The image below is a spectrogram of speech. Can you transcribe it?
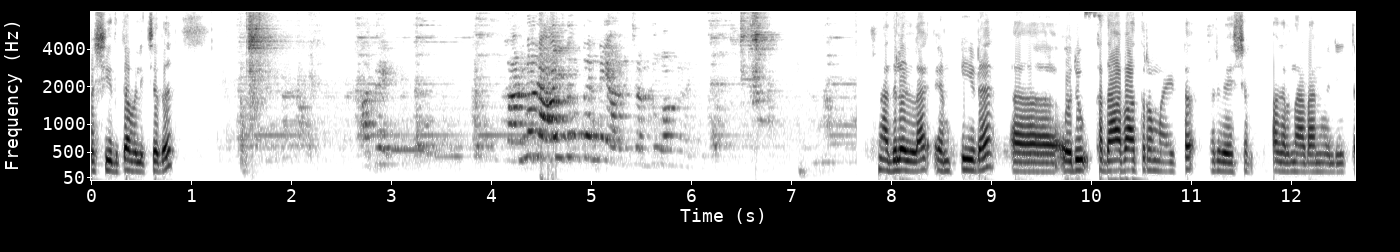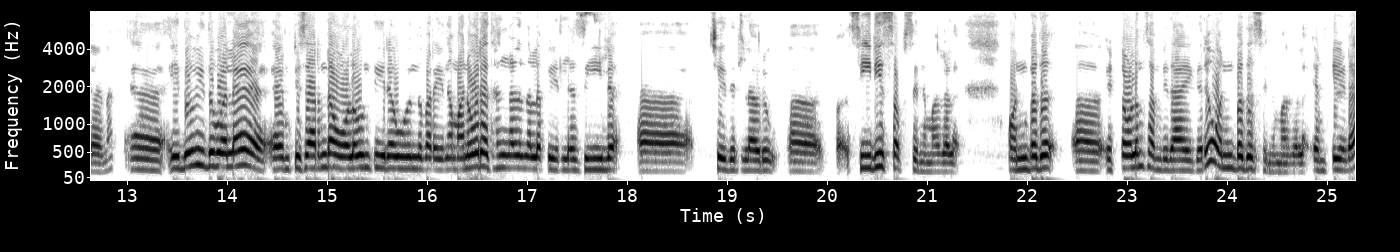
റഷീദ് ക വിളിച്ചത്. അതെ. കണ്ണൊരായുധം അതിലുള്ള എം ടിയുടെ ഒരു കഥാപാത്രമായിട്ട് ഒരു വേഷം പകർന്നാടാൻ വേണ്ടിയിട്ടാണ്. ഇതും ഇതുപോലെ എം ടി സാറിന്റെ ഓളവും തീരവും എന്ന് പറയുന്ന മനോരഥങ്ങൾ എന്നുള്ള പേരിൽ സീൽ ചെയ്തിട്ടുള്ള ഒരു സീരീസ് ഓഫ് സിനിമകൾ ഒൻപത് എട്ടോളം സംവിധായകർ ഒൻപത് സിനിമകൾ എം ടിയുടെ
